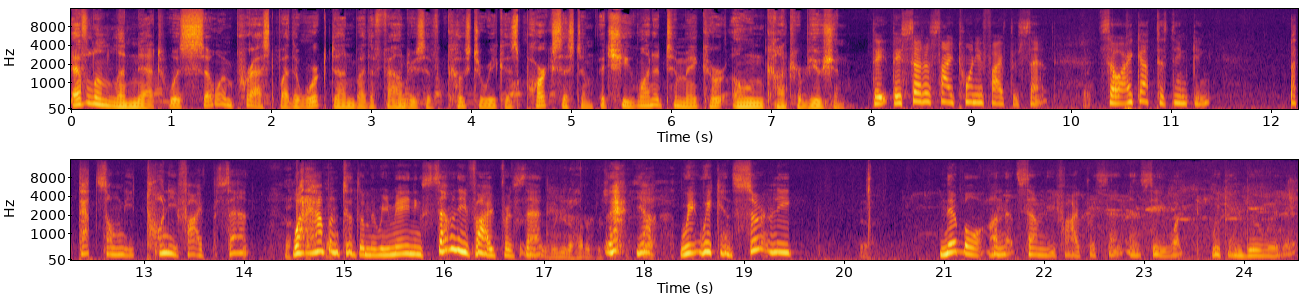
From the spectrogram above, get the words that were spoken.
Evelyn Lynette was so impressed by the work done by the founders of Costa Rica's park system that she wanted to make her own contribution. They, they set aside 25%. So I got to thinking, but that's only 25%. What happened to the remaining 75%? We need 100%. yeah, we, we can certainly nibble on that 75% and see what we can do with it.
